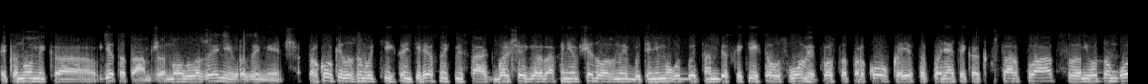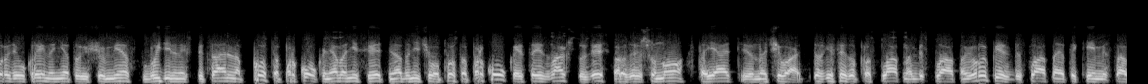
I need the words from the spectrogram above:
экономика где-то там же. Но вложений в разы меньше. Парковки должны быть в каких-то интересных местах. В больших городах они вообще должны быть. Они могут быть там без каких-то условий. Просто парковка. Есть такое понятие, как Старплац. Ни в одном городе Украины нету еще мест, выделенных специально. Просто парковка. Не надо ни свет, не надо ничего. Просто парковка и стоит знак, что здесь разрешено стоять, ночевать. Даже не стоит вопрос платно, бесплатно. В Европе есть бесплатные такие места.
